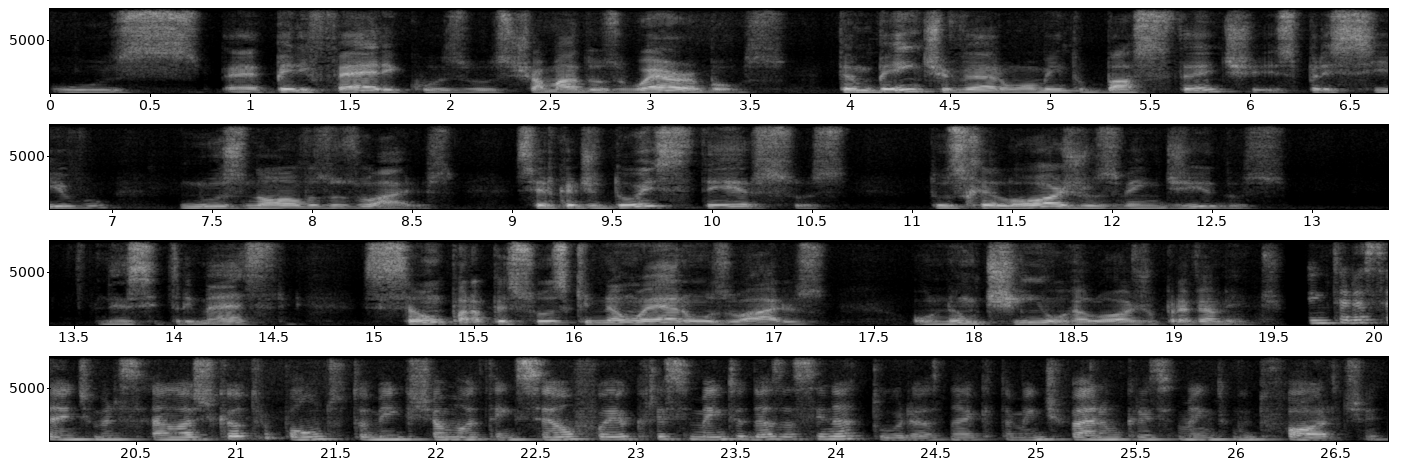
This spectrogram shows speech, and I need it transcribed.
os é, periféricos, os chamados wearables, também tiveram um aumento bastante expressivo nos novos usuários. Cerca de dois terços dos relógios vendidos nesse trimestre são para pessoas que não eram usuários ou não tinham o relógio previamente. Interessante, Marcelo. Acho que outro ponto também que chamou atenção foi o crescimento das assinaturas, né, que também tiveram um crescimento muito forte.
